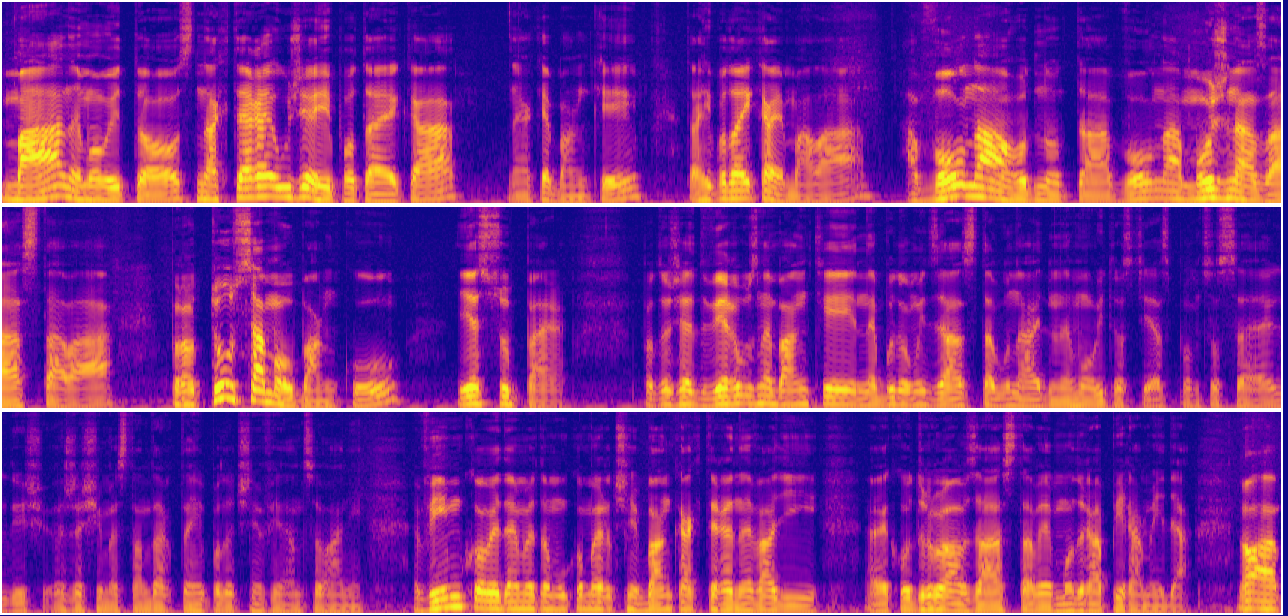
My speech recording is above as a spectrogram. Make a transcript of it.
Má nemovitost, na které už je hypotéka, nějaké banky, ta hypotéka je malá a volná hodnota, volná možná zástava pro tu samou banku je super protože dvě různé banky nebudou mít zástavu na jedné nemovitosti, aspoň co se, když řešíme standardné hypoteční financování. Výjimkově dejme tomu komerční banka, které nevadí eh, jako druhá v zástavě modrá pyramida. No a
